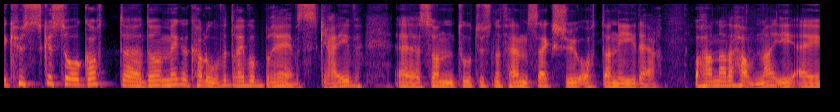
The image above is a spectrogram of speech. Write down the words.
Jeg husker så godt eh, da meg og Karl Ove drev og brevskreiv eh, sånn 2005, 6, 7, 8, 9 der. Og han hadde havna i ei,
